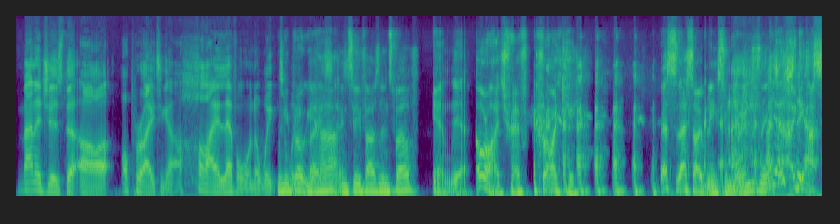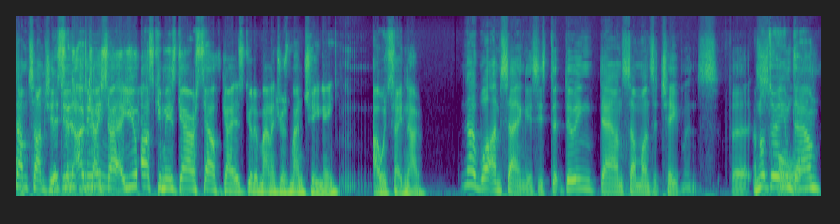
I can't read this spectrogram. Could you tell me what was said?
managers that are operating at a high level on a week When you he week broke your heart in 2012. yeah, yeah. All right, Trev. Crikey. that's that's opening some wounds, isn't it? I just think sometimes you Listen, do- okay, doing- so are you asking me is Gareth Southgate as good a manager as Mancini? I would say no. No, what I'm saying is, is d- doing down someone's achievements for I'm not doing him sport down.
